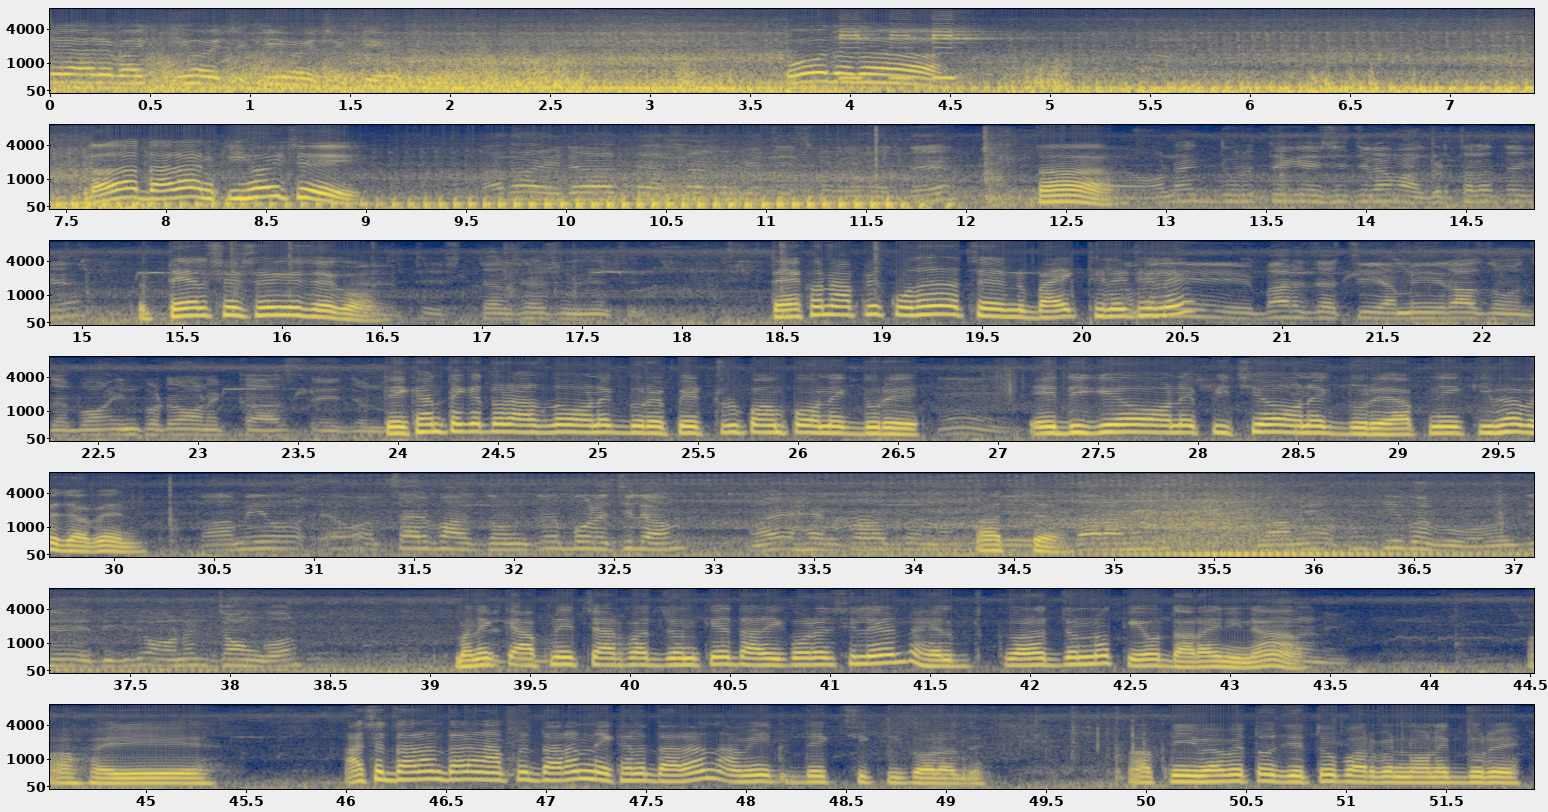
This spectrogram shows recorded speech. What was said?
আরে আরে ভাই কি হয়েছে কি হয়েছে কি হয়েছে? ও দাদা। দাদা দাঁড়ান কি হয়েছে? দাদা এটা তেল শেষ হয়ে গেছে স্কুলের মধ্যে। হ্যাঁ। অনেক দূর থেকে এসেছিলাম আগরতলা থেকে। তেল শেষ হয়ে গেছে এখন? তেল শেষ হয়ে গেছে। তো এখন আপনি কোথায় যাচ্ছেন? বাইক ঠেলে ঠেলে? বাড়ি যাচ্ছি আমি রাজনগর যাব ইনপোর্টের অনেক কাজ এই জন্য। এখান থেকে তো রাজনগর অনেক দূরে পেট্রোল পাম্পও অনেক দূরে। এদিকেও অনেক পিছেও অনেক দূরে। আপনি কীভাবে যাবেন? তো আমি ও- ও- চার পাঁচ জনকে বলেছিলাম হেল্প করার জন্য। আচ্ছা। আমি এখন কি করব? যে এদিকে অনেক জঙ্গল। মানে কি আপনি চার পাঁচ জনকে দাঁড়িয়ে করেছিলেন? হেল্প করার জন্য কেউ দাঁড়ায়নি না? আচ্ছা দাঁড়ান দাঁড়ান আপনি দাঁড়ান এখানে দাঁড়ান আমি দেখছি কি করা যায়। আপনি এইভাবে তো যেতেও পারবেন না অনেক দূরে।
